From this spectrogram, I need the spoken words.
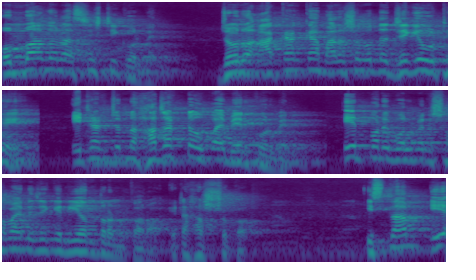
উন্মাদনা সৃষ্টি করবেন। যৌন আকাঙ্ক্ষা মানুষের মধ্যে জেগে উঠে এটার জন্য হাজারটা উপায় বের করবেন। এরপরে বলবেন, সবাই নিজেকে নিয়ন্ত্রণ করো, এটা হাস্যকর। ইসলাম এই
